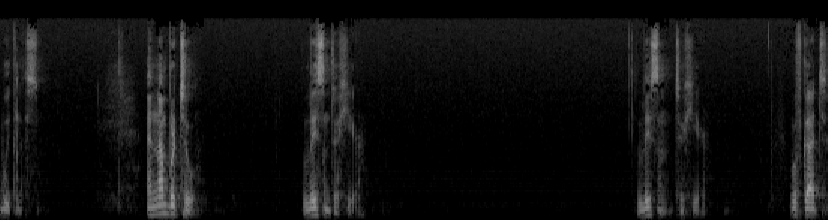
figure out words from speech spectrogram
weakness. And number two, listen to hear. Listen to hear. We've got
